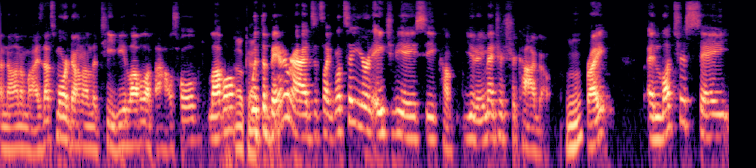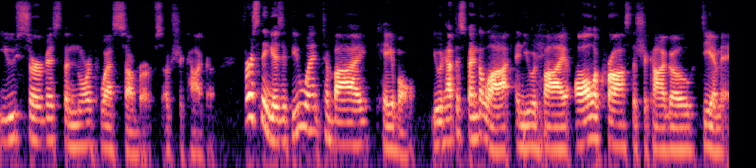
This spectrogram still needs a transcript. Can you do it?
anonymized. That's more done on the TV level, at the household level. Okay. With the banner ads, it's like let's say you're an HVAC company. You know, you mentioned Chicago, Mhm. right? And let's just say you service the northwest suburbs of Chicago. First thing is, if you went to buy cable, you would have to spend a lot, and you would buy all across the Chicago DMA,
